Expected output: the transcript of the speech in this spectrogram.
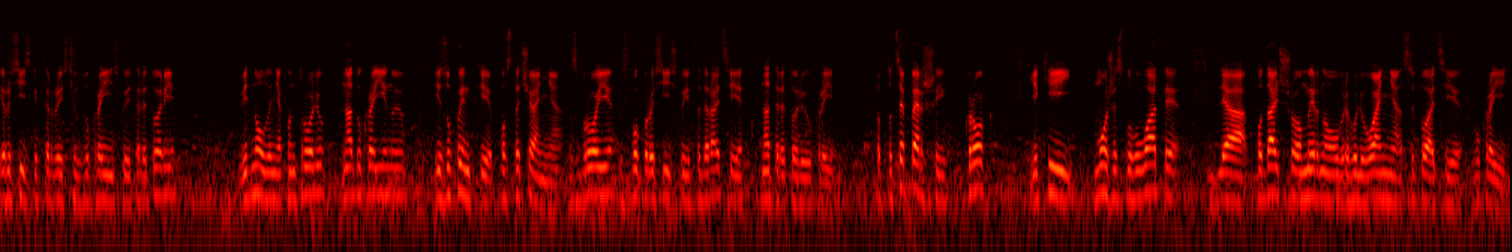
і російських терористів з української території, відновлення контролю над Україною і зупинки постачання зброї з боку Російської Федерації на територію України. Тобто, це перший крок, який може слугувати для подальшого мирного врегулювання ситуації в Україні.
